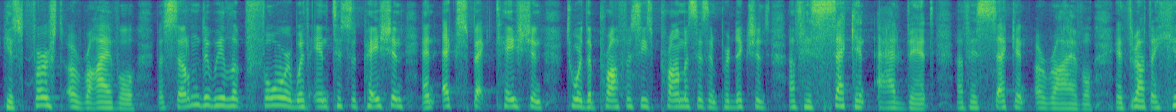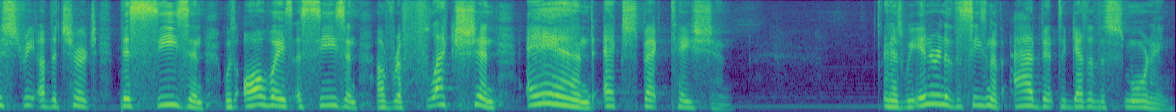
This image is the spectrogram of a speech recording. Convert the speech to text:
his first arrival. But seldom do we look forward with anticipation and expectation toward the prophecies, promises, and predictions of his second advent, of his second arrival. And throughout the history of the church, this season was always a season of reflection and expectation. And as we enter into the season of Advent together this morning,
